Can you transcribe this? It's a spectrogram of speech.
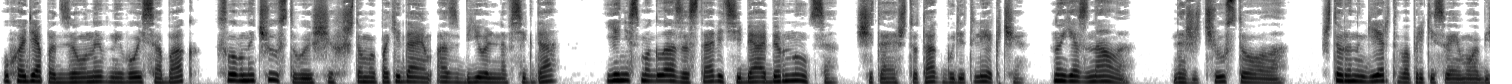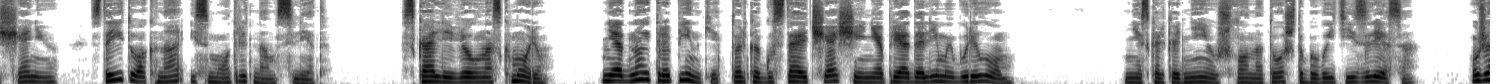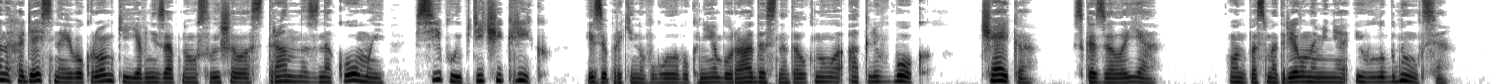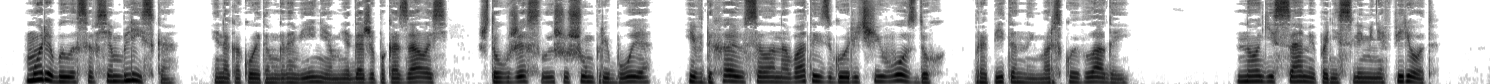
Уходя под заунывный вой собак, словно чувствующих, что мы покидаем Асбьёль навсегда, я не смогла заставить себя обернуться, считая, что так будет легче. Но я знала, даже чувствовала, что Ренгерт, вопреки своему обещанию, стоит у окна и смотрит нам вслед. Скалли вел нас к морю. Ни одной тропинки, только густая чаща и непреодолимый бурелом. Несколько дней ушло на то, чтобы выйти из леса, уже находясь на его кромке, я внезапно услышала странно знакомый, сиплый птичий крик и, запрокинув голову к небу, радостно толкнула Атли в бок. «Чайка!» — сказала я. Он посмотрел на меня и улыбнулся. Море было совсем близко, и на какое-то мгновение мне даже показалось, что уже слышу шум прибоя и вдыхаю солоноватый с горечью воздух, пропитанный морской влагой. Ноги сами понесли меня вперед.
